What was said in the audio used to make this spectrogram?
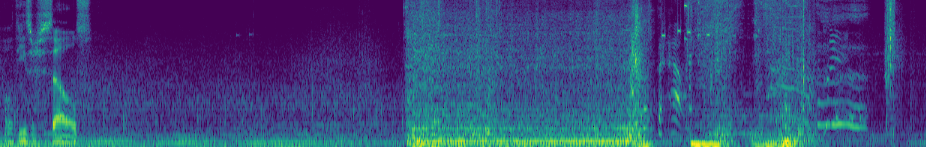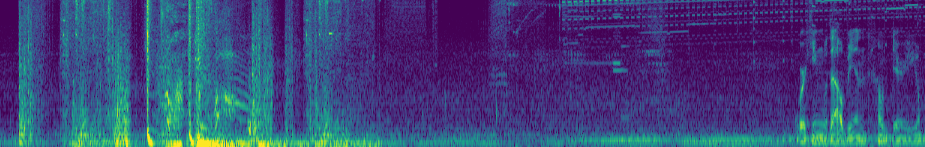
to these are cells. Working with Albion. How dare you?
